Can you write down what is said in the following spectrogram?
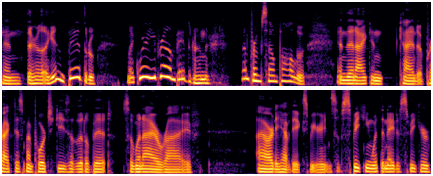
and they're like, "Eh, Pedro. I'm like, where are you from, Pedro? And I'm from Sao Paulo. And then I can kind of practice my Portuguese a little bit. So when I arrive, I already have the experience of speaking with the native speaker.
